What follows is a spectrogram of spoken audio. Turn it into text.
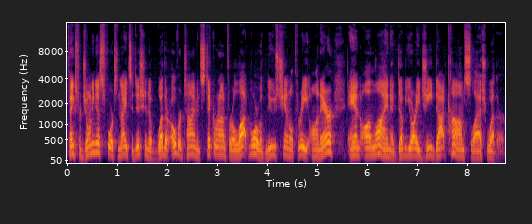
Thanks for joining us for tonight's edition of Weather Overtime, and stick around for a lot more with News Channel 3 on air and online at wreg.com/weather.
